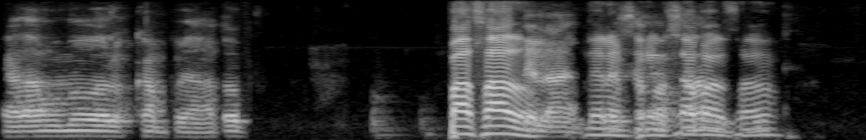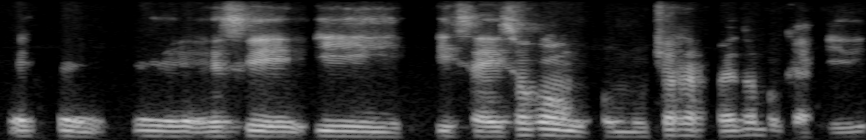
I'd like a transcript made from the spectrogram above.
cada uno de los campeonatos pasado, de la empresa, pasada. Este, eh, sí, y, y, se hizo con, con, mucho respeto porque aquí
